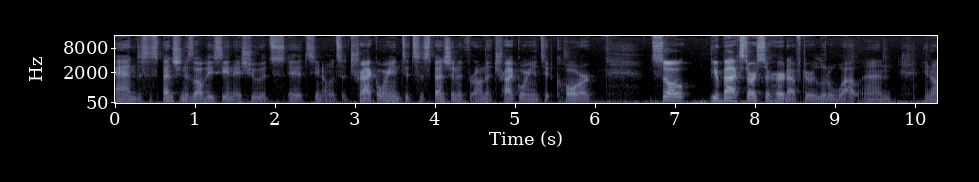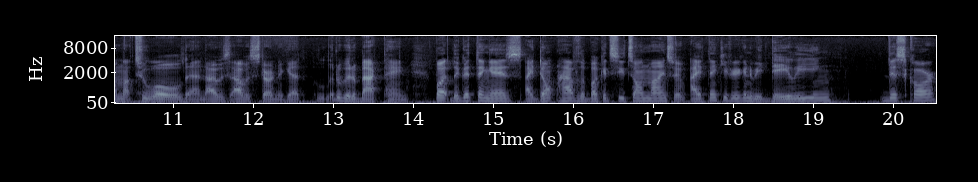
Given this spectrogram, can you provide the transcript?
and the suspension is obviously an issue. It's it's you know it's a track oriented suspension if you're on a track oriented car, so your back starts to hurt after a little while. And you know I'm not too old, and I was I was starting to get a little bit of back pain. But the good thing is I don't have the bucket seats on mine, so I think if you're gonna be dailying this car,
